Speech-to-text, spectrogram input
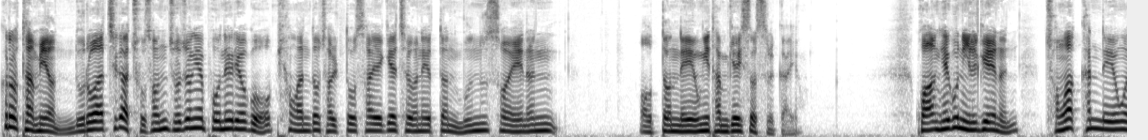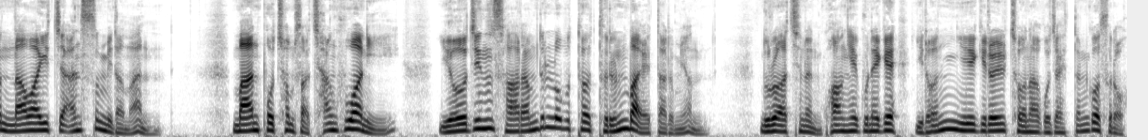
그렇다면 누르하치가 조선 조정에 보내려고 평안도 절도사에게 전했던 문서에는 어떤 내용이 담겨 있었을까요? 광해군 일기에는 정확한 내용은 나와 있지 않습니다만 만포첨사 장후환이 여진 사람들로부터 들은 바에 따르면 누르하치는 광해군에게 이런 얘기를 전하고자 했던 것으로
